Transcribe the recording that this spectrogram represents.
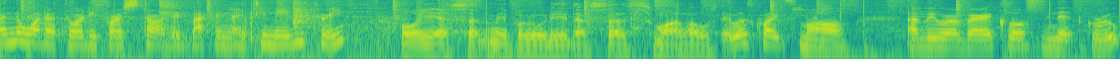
When the Water Authority first started back in 1983, Oh yes, at Maple Road, eh, that's a small house. It was quite small, and we were a very close-knit group.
